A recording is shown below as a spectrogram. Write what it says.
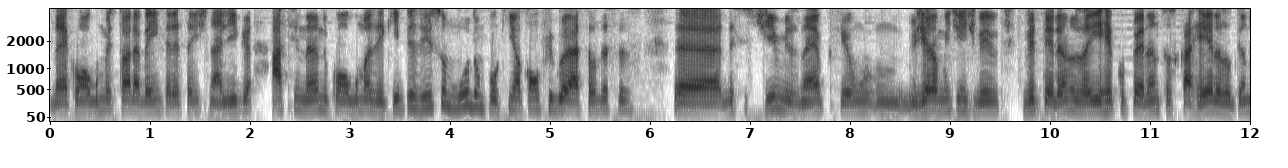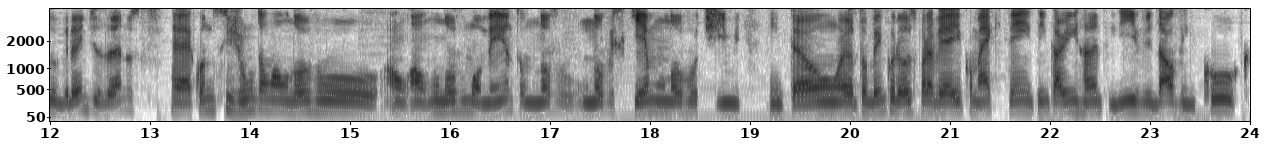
né, com alguma história bem interessante na liga, assinando com algumas equipes, e isso muda um pouquinho a configuração desses, é, desses times, né? Porque um, um, geralmente a gente vê veteranos aí recuperando suas carreiras ou tendo grandes anos é, quando se juntam a um novo, a um, a um novo momento, um novo, um novo esquema, um novo time. Então eu estou bem curioso para ver aí como é que tem. Tem Kareem Hunt livre, Dalvin Cook,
